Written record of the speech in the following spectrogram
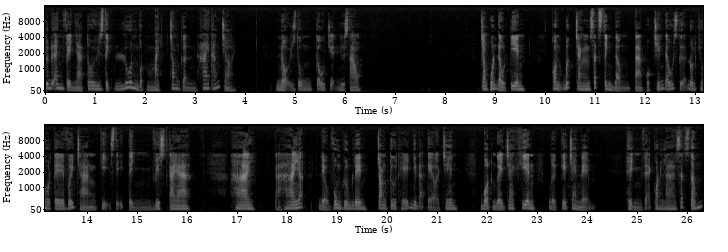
tôi đưa anh về nhà tôi dịch luôn một mạch trong gần hai tháng trời. Nội dung câu chuyện như sau. Trong cuốn đầu tiên, có một bức tranh rất sinh động tả cuộc chiến đấu giữa Don Quixote với chàng kỵ sĩ tỉnh Vizcaya. Hai, cả hai á, đều vung gươm lên trong tư thế như đã kể ở trên. Một người che khiên, người kia che nệm. Hình vẽ con la rất giống.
